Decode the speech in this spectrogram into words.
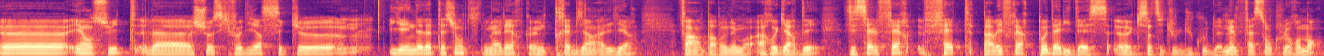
Euh, et ensuite, la chose qu'il faut dire, c'est que il y a une adaptation qui m'a l'air quand même très bien à lire. Enfin, pardonnez-moi, à regarder. C'est celle faite par les frères Podalides, qui s'intitule du coup de la même façon que le roman.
